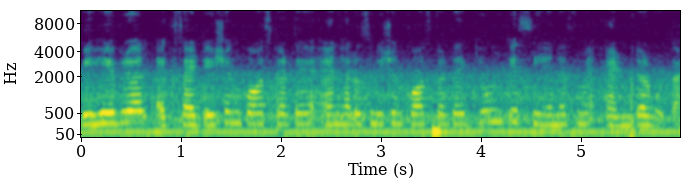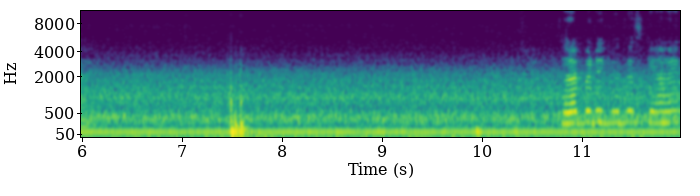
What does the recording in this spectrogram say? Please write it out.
बिहेवियरल एक्साइटेशन कॉज करते हैं एंड हेलोसिनेशन कॉज करता है क्योंकि सी एन एस में एंटर होता है। थेरापेटिक यूजेस क्या है?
